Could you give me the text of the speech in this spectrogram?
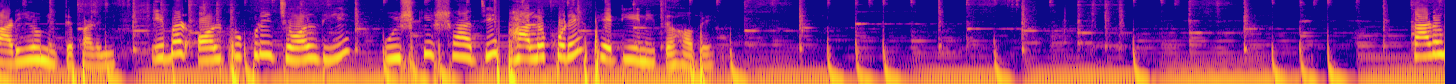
বাড়িয়েও নিতে পারেন। এবার অল্প করে জল দিয়ে উইস্কের সাহায্যে ভালো করে ফেটিয়ে নিতে হবে। কারণ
